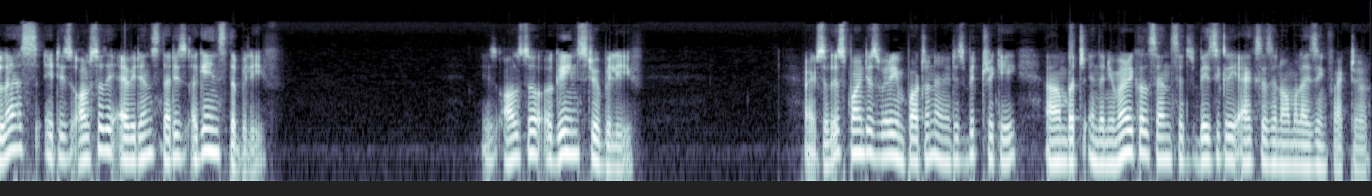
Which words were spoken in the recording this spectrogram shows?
plus it is also the evidence that is against the belief. Is also against your belief. Right so this point is very important and it is a bit tricky um, but in the numerical sense it basically acts as a normalizing factor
